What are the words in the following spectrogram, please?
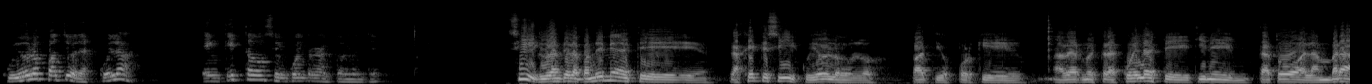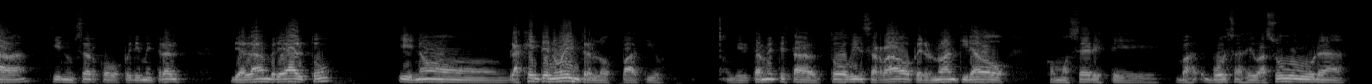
cuidó los patios de la escuela. ¿En qué estado se encuentran actualmente? Sí, durante la pandemia este, la gente sí cuidó los, los patios porque, a ver, nuestra escuela este, tiene, está todo alambrada tiene un cerco perimetral de alambre alto y no la gente no entra en los patios. Directamente está todo bien cerrado, pero no han tirado como hacer este bolsas de basura,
